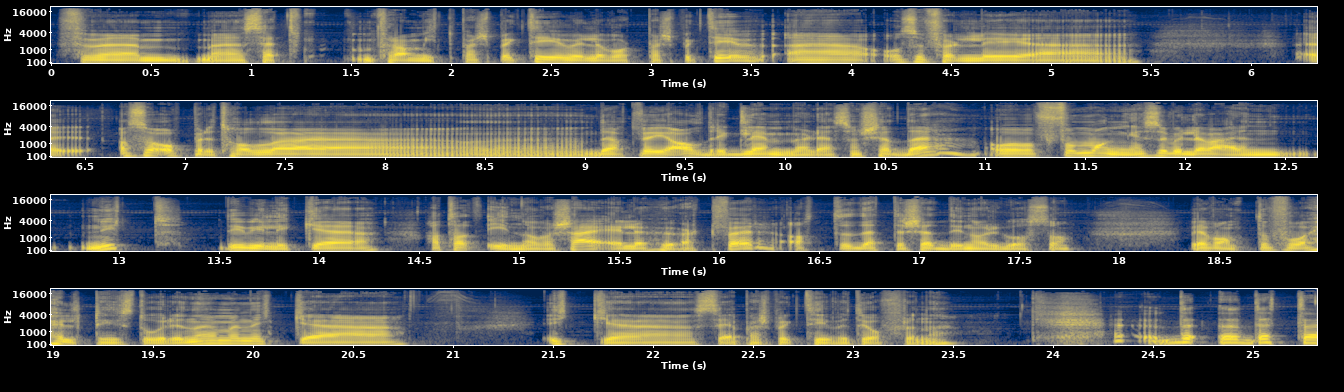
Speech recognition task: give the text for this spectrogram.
sett fra mitt perspektiv eller vårt perspektiv, eh, og selvfølgelig eh, eh, altså opprettholde det at vi aldri glemmer det som skjedde. Og for mange så vil det være en nytt. De vil ikke ha tatt inn over seg eller hørt før at dette skjedde i Norge også. Vi er vant til å få heltehistoriene, men ikke, ikke se perspektivet til ofrene. Dette,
